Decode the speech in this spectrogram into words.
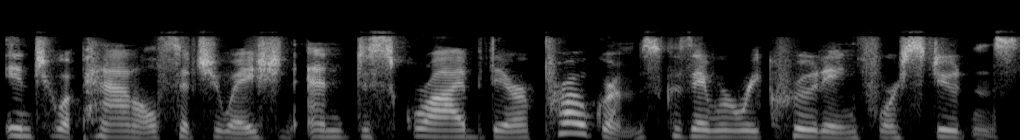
into a panel situation and describe their programs because they were recruiting for students.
